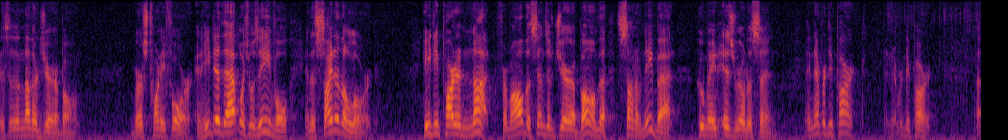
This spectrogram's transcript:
This is another Jeroboam. Verse 24. And he did that which was evil in the sight of the Lord he departed not from all the sins of Jeroboam, the son of Nebat, who made Israel to sin. They never depart. They never depart. Uh,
